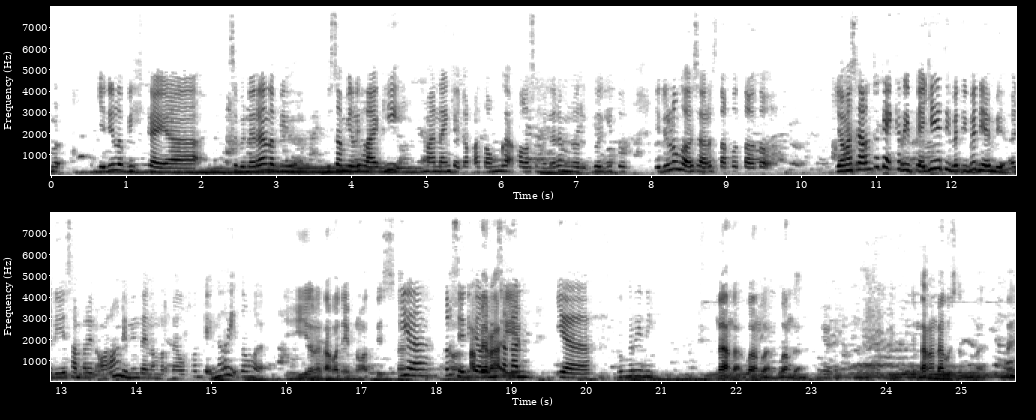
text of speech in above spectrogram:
me- jadi lebih kayak sebenarnya lebih bisa milih lagi mana yang cocok atau enggak kalau sebenarnya menurut gue gitu jadi lu nggak usah harus takut tau tau zaman sekarang tuh kayak creepy aja ya tiba-tiba dia disamperin orang dimintain nomor telepon kayak ngeri tau nggak iya lah takutnya hipnotis kan. iya terus Oh, jadi kalau raib. misalkan ya gue ngeri nih Enggak, enggak, gua enggak, gua enggak. Jam tangan bagus tuh. Enggak. Enggak.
